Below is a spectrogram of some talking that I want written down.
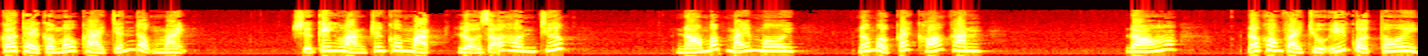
cơ thể của mâu khải chấn động mạnh. Sự kinh hoàng trên khuôn mặt lộ rõ hơn trước nó mấp máy môi. Nó một cách khó khăn. Đó đó không phải chủ ý của tôi.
